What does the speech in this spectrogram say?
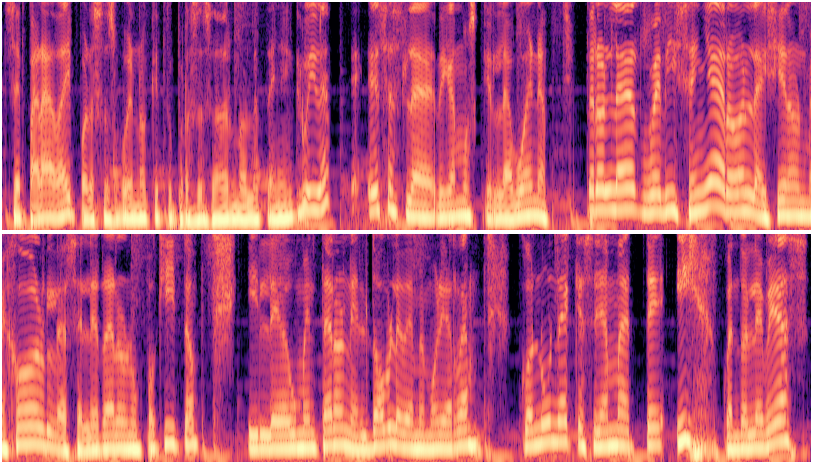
separada y por eso es bueno que tu procesador no la tenga incluida. Esa es la, digamos que la buena. Pero la rediseñaron, la hicieron mejor, la aceleraron un poquito y le aumentaron el doble de memoria RAM con una que se llama TI. Cuando le veas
